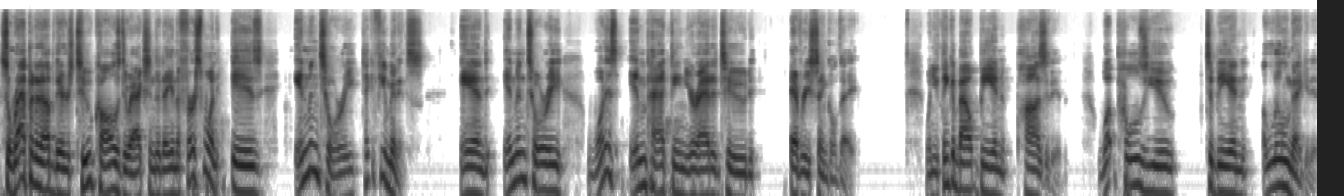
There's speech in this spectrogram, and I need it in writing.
So, wrapping it up, there's two calls to action today. And the first one is inventory, take a few minutes and inventory what is impacting your attitude every single day. When you think about being positive, what pulls you to being a little negative,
